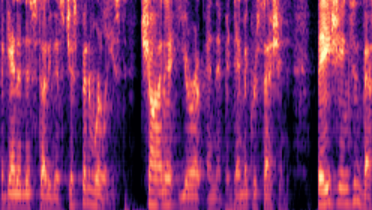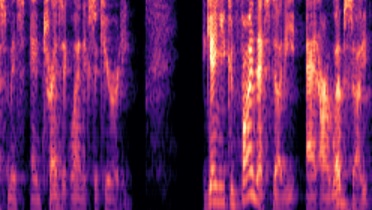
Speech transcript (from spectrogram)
again in this study that's just been released China, Europe, and the pandemic recession, Beijing's investments, and transatlantic security. Again, you can find that study at our website,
